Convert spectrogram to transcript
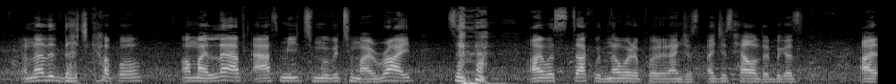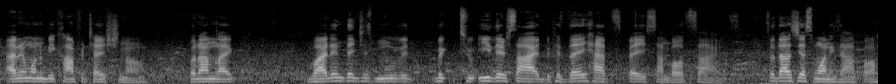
another Dutch couple on my left asked me to move it to my right. So I was stuck with nowhere to put it. and just I just held it because I, I didn't want to be confrontational. But I'm like, why didn't they just move it to either side? Because they had space on both sides. So that's just one example.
